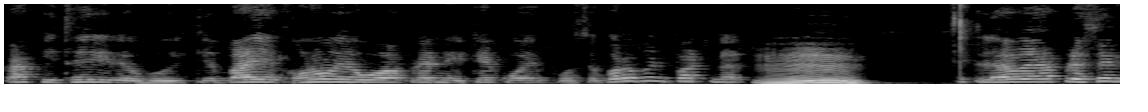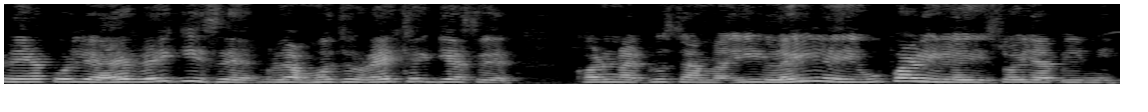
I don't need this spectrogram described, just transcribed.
કાફી થઈ રહ્યું હોય કે બાએ ઘણો એવો આપણે નહીં ટેકો આપ્યો છે. બરોબર ને પાર્ટનર? એટલે હવે આપણે છે ને એક ઓલી હાર રહી ગઈ છે ઓલા મજૂર રાખી ગયા છે ખડના ઢૂસામાં. એ લઈ લઈ ઉપાડી લઈ સોયાબીનની.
